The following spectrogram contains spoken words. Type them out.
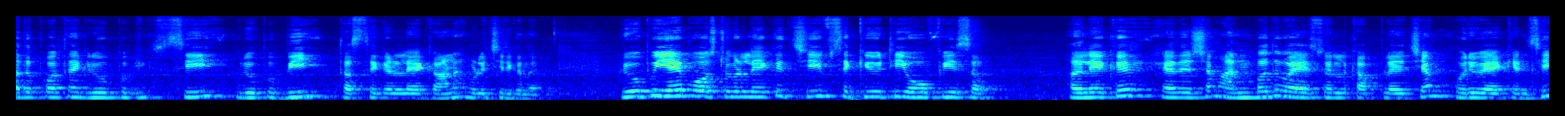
അതുപോലെ തന്നെ ഗ്രൂപ്പ് സി ഗ്രൂപ്പ് ബി തസ്തികകളിലേക്കാണ് വിളിച്ചിരിക്കുന്നത്. ഗ്രൂപ്പ് എ പോസ്റ്റുകളിലേക്ക് ചീഫ് സെക്യൂരിറ്റി ഓഫീസർ അതിലേക്ക് ഏകദേശം അൻപത് വയസ്സുകളിൽ അപ്ലൈ ചെയ്യാം ഒരു വേക്കൻസി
